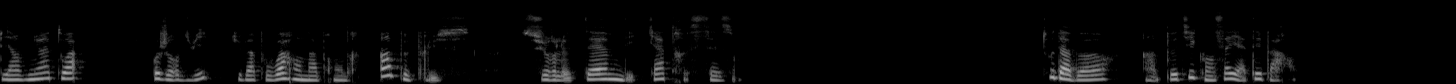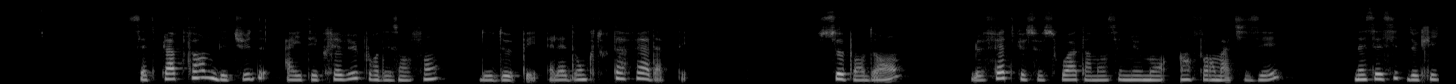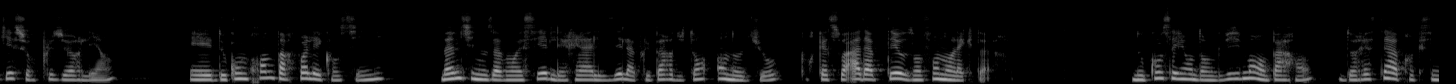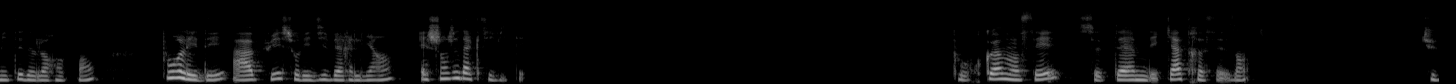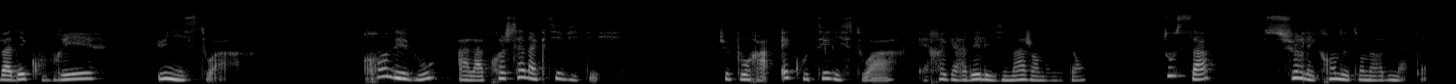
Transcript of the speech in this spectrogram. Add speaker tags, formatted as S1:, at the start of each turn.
S1: bienvenue à toi. Aujourd'hui, tu vas pouvoir en apprendre un peu plus sur le thème des quatre saisons. Tout d'abord, un petit conseil à tes parents. Cette plateforme d'études a été prévue pour des enfants de 2P. Elle est donc tout à fait adaptée. Cependant, le fait que ce soit un enseignement informatisé nécessite de cliquer sur plusieurs liens et de comprendre parfois les consignes, même si nous avons essayé de les réaliser la plupart du temps en audio pour qu'elles soient adaptées aux enfants non lecteurs. Nous conseillons donc vivement aux parents de rester à proximité de leur enfant pour l'aider à appuyer sur les divers liens et changer d'activité. Pour commencer ce thème des quatre saisons, tu vas découvrir une histoire. Rendez-vous à la prochaine activité. Tu pourras écouter l'histoire et regarder les images en même temps. Tout ça sur l'écran de ton ordinateur.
